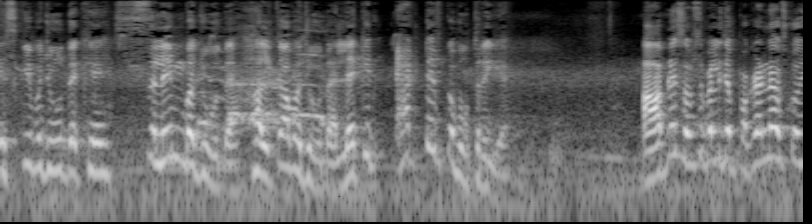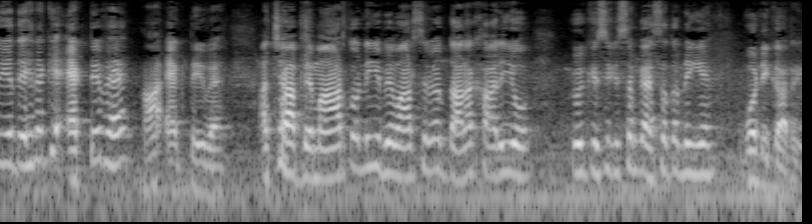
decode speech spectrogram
इसकी वजूद देखें स्लिम वजूद है, हल्का वजूद है, लेकिन एक्टिव कबूतरी है। आपने सबसे पहले जब पकड़ना है, उसको ये देखना कि एक्टिव है। हाँ एक्टिव है। अच्छा आप बीमार तो नहीं है बीमार से दाना खा रही हो, कोई किसी किस्म का ऐसा तो नहीं है, वो नहीं कर रही।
